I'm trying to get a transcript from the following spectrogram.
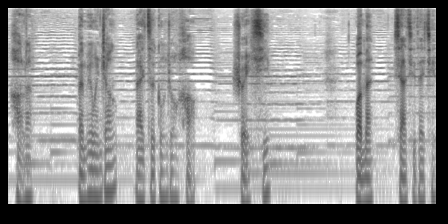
好了，本篇文章来自公众号。水溪，我们下期再见。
